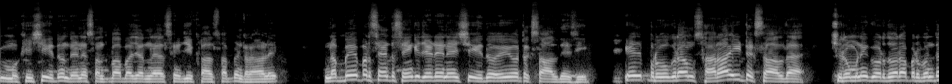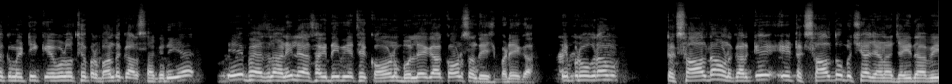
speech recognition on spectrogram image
ਮੁਖੀ ਸ਼ਹੀਦ ਹੁੰਦੇ ਨੇ ਸੰਤ ਬਾਬਾ ਜਰਨੈਲ ਸਿੰਘ ਜੀ, ਖਾਲਸਾ ਭਿੰਡਰਾਂ ਵਾਲੇ। 90% ਸਿੰਘ ਜਿਹੜੇ ਨੇ ਸ਼ਹੀਦ ਹੋਏ, ਉਹ ਟਕਸਾਲ ਦੇ ਸੀ। ਇਹ ਪ੍ਰੋਗਰਾਮ ਸਾਰਾ ਹੀ ਟਕਸਾਲ ਦਾ ਸ਼੍ਰੋਮਣੀ ਗੁਰਦੁਆਰਾ ਪ੍ਰਬੰਧਕ ਕਮੇਟੀ ਕੇਵਲ ਉੱਥੇ ਪ੍ਰਬੰਧ ਕਰ ਸਕਦੀ ਹੈ। ਇਹ ਫੈਸਲਾ ਨਹੀਂ ਲੈ ਸਕਦੀ ਵੀ ਇੱਥੇ ਕੌਣ ਬੋਲੇਗਾ, ਕੌਣ ਸੰਦੇਸ਼ ਪੜੇਗਾ ਇਹ ਪ੍ਰੋਗਰਾਮ ਟਕਸਾਲ ਦਾ ਹੋਣ ਕਰਕੇ ਇਹ ਟਕਸਾਲ ਤੋਂ ਪੁੱਛਿਆ ਜਾਣਾ ਚਾਹੀਦਾ ਵੀ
